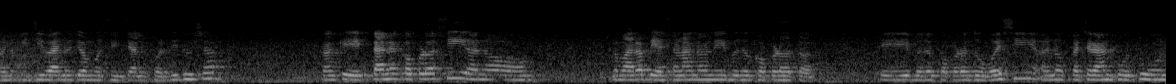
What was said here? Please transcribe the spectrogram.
અને બીજી વારનું જો મશીન ચાલુ કરી દીધું છે. કારણ કે એકતાને કપડો સી અને મારા બેસણાનો ને એ બધો કપડો હતો. તે બધો કપડો ધોવાય સી અને કચરાને પોતું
